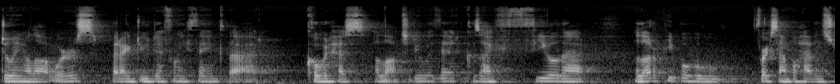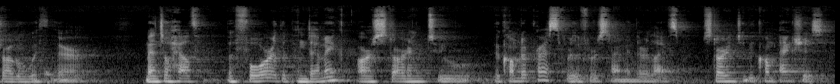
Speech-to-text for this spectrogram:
doing a lot worse. But I do definitely think that COVID has a lot to do with it because I feel that a lot of people who, for example, haven't struggled with their mental health before the pandemic are starting to become depressed for the first time in their lives, starting to become anxious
